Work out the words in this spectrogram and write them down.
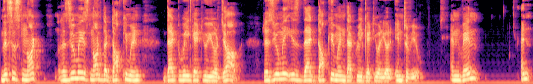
this is not resume is not the document that will get you your job. Resume is that document that will get you your interview. And when and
